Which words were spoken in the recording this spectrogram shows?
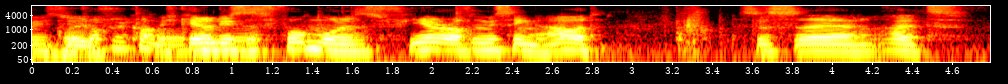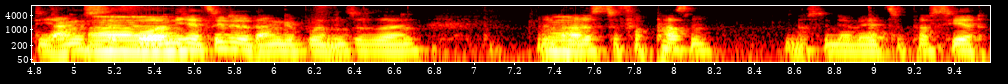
Bin ich nicht drauf gekommen. Ich kenne nur dieses FOMO, das ist Fear of Missing Out. Das ist äh, halt die Angst Ah, davor, ja. nicht ans Internet angebunden zu sein. Und Ja. alles zu verpassen, was in der Welt so passiert.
